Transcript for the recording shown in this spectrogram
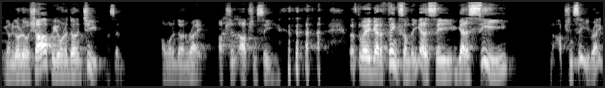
You want to go to a shop, or you want it done cheap?" I said, "I want it done right." Option option C. That's the way you got to think something. You got to see, you got to see option C, right?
